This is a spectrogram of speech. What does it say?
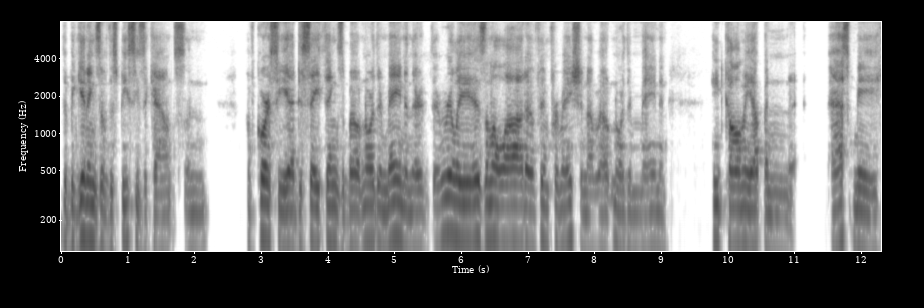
the beginnings of the species accounts. And of course, he had to say things about Northern Maine and there, there really isn't a lot of information about Northern Maine. And he'd call me up and ask me,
